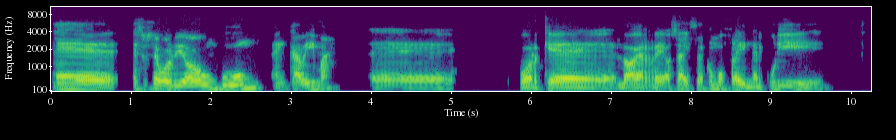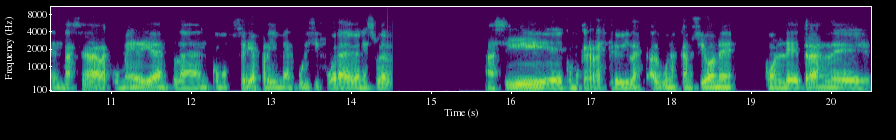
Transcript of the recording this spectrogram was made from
Eh, eso se volvió un boom en Cabima, eh, porque lo agarré, o sea, hice como Freddie Mercury en base a la comedia, en plan, ¿cómo sería Freddie Mercury si fuera de Venezuela? Así eh, como que reescribí las, algunas canciones con letras de,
